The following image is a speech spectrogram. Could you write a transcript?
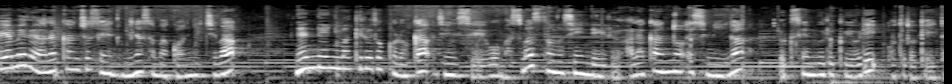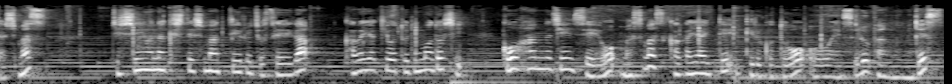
悩めるアラカン女性の皆様こんにちは。年齢に負けるどころか人生をますます楽しんでいるアラカンのエスミーがルクセンブルクよりお届けいたします。自信をなくしてしまっている女性が輝きを取り戻し後半の人生をますます輝いて生きることを応援する番組です。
